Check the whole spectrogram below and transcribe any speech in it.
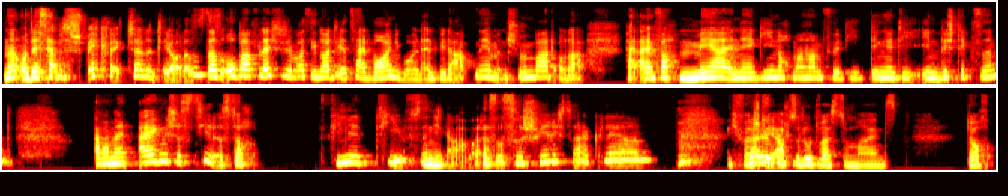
Ne? Und deshalb ist Speck weg Challenge, ja, das ist das Oberflächliche, was die Leute jetzt halt wollen. Die wollen entweder abnehmen ins Schwimmbad oder halt einfach mehr Energie nochmal haben für die Dinge, die ihnen wichtig sind. Aber mein eigentliches Ziel ist doch viel tiefsinniger, aber das ist so schwierig zu erklären. Ich verstehe absolut, was du meinst. Doch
